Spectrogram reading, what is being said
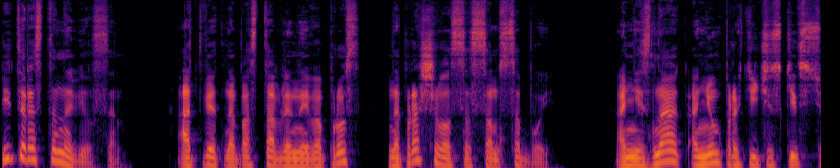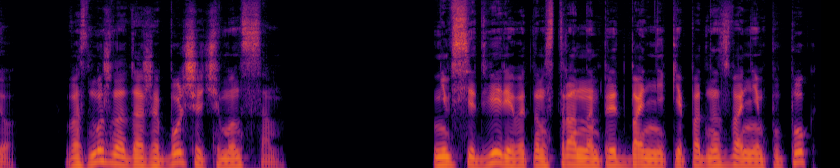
Питер остановился. Ответ на поставленный вопрос напрашивался сам собой. Они знают о нем практически все. Возможно, даже больше, чем он сам. Не все двери в этом странном предбаннике под названием «Пупок»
